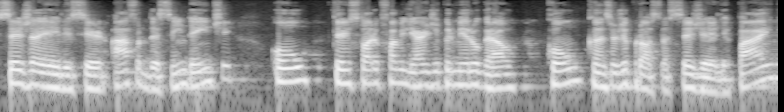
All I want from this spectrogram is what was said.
seja ele ser afrodescendente ou ter histórico familiar de primeiro grau com câncer de próstata, seja ele pai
